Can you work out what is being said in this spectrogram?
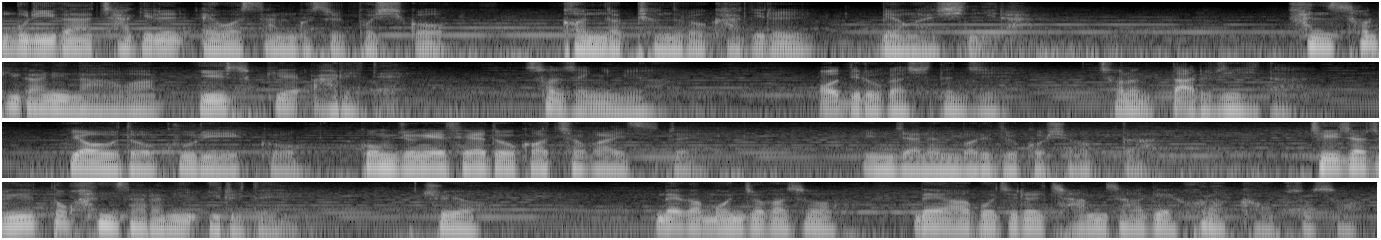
무리가 자기를 애워싸는 것을 보시고 건너편으로 가기를 명하시니라. 한 서기관이 나와 예수께 아뢰되 선생님이여 어디로 가시든지 저는 따르리이다. 여우도 굴이 있고 공중의 새도 거처가 있으되 인자는 머리둘 곳이 없다. 제자 중에 또 한 사람이 이르되 주여, 내가 먼저 가서 내 아버지를 장사하게 허락하옵소서.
